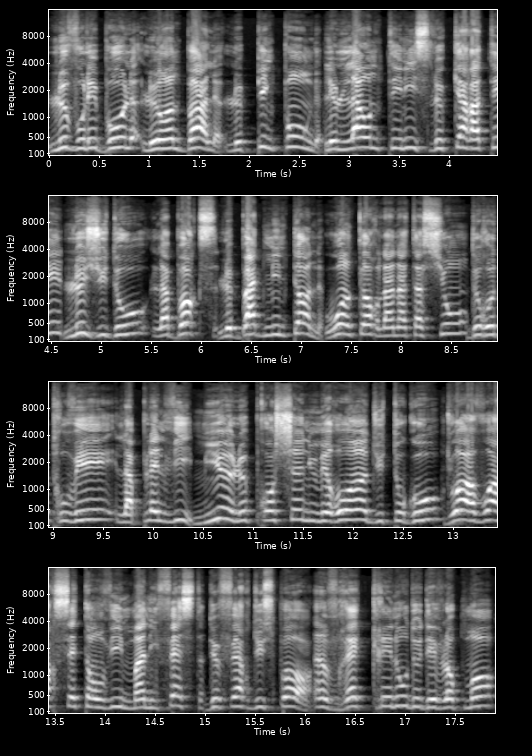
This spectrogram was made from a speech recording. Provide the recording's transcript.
le volleyball, le handball, le ping-pong, le lawn tennis, le karaté, le judo, la boxe, le badminton ou encore la natation de retrouver la pleine vie. Mieux, le prochain numéro 1 du Togo doit avoir cette envie manifeste de faire du sport un vrai créneau de développement,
